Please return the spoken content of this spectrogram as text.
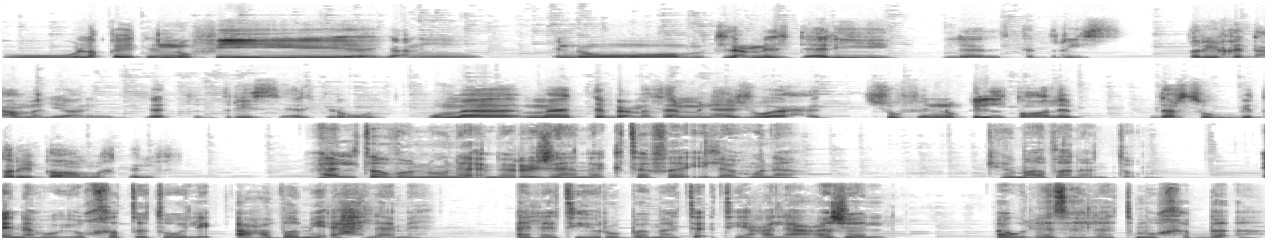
ولقيت إنه في يعني إنه مثل عملت آلية للتدريس طريقة عمل يعني للتدريس آلة العود وما ما أتبع مثلا منهاج واحد. شوف إنه كل طالب درسه بطريقة مختلفة. هل تظنون أن رجانا اكتفى إلى هنا؟ كما ظننتم إنه يخطط لأعظم أحلامه التي ربما تأتي على عجل أو لا زالت مخبأة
